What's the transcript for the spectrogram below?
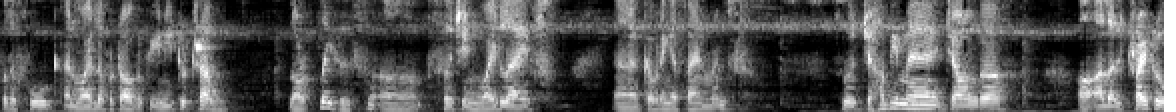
for the food and wildlife photography you need to travel a lot of places uh, searching wildlife covering assignments so जहाँ भी मैं जाऊँगा I'll try to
